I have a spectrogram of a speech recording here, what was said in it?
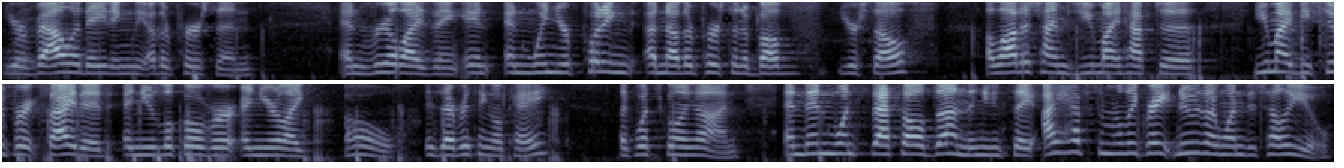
You're validating the other person and realizing and, and when you're putting another person above yourself, a lot of times you might have to you might be super excited and you look over and you're like, "Oh, is everything okay?" Like what's going on? And then once that's all done, then you can say, "I have some really great news I wanted to tell you."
